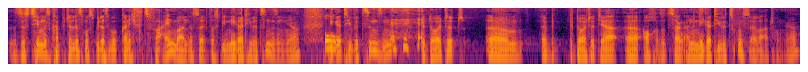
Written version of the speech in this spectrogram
System des Kapitalismus, wie das überhaupt gar nicht zu vereinbaren ist, so etwas wie negative Zinsen, ja. Oh. Negative Zinsen bedeutet, ähm, äh, be- bedeutet ja äh, auch sozusagen eine negative Zukunftserwartung, ja.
